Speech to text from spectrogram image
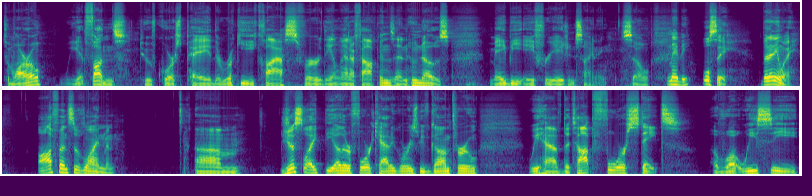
tomorrow we get funds to, of course, pay the rookie class for the Atlanta Falcons. And who knows, maybe a free agent signing. So Maybe. we'll see. But anyway, offensive lineman. Um, just like the other four categories we've gone through, we have the top four states of what we see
